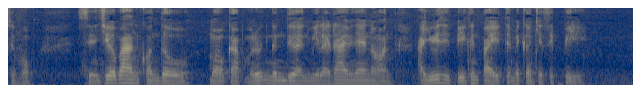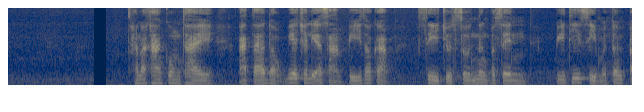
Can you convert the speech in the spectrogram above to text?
2566 สินเชื่อบ้านคอนโดเหมาะกับมนุษย์เงินเดือนมีรายได้แน่นอน อายุ 20 ปีขึ้นไปแต่ไม่เกิน 70 ปี ธนาคารกรุงไทย อัตราดอกเบี้ยเฉลี่ย 3 ปีเท่ากับ 4.01%ปีที่ 4 เป็นต้นไป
